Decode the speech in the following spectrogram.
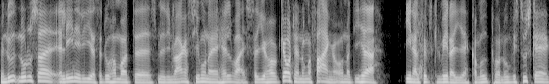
Men nu, nu er du så alene, Elias, og du har måttet uh, smide din makker Simon af halvvejs. Så I har jo gjort jer nogle erfaringer under de her 91 km, I er kommet ud på nu. Hvis du skal,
